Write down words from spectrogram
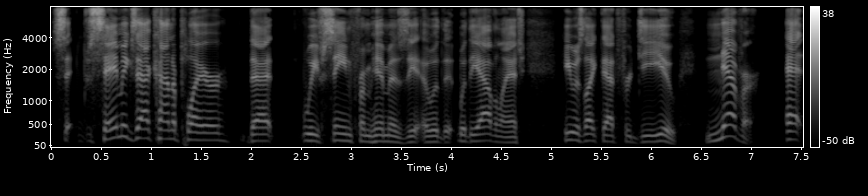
same exact kind of player that we've seen from him as the, with, the, with the Avalanche. He was like that for DU. Never at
